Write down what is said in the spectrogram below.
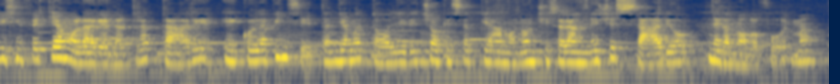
Disinfettiamo l'area da trattare e con la pinzetta andiamo a togliere ciò che sappiamo non ci sarà necessario nella nuova forma.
